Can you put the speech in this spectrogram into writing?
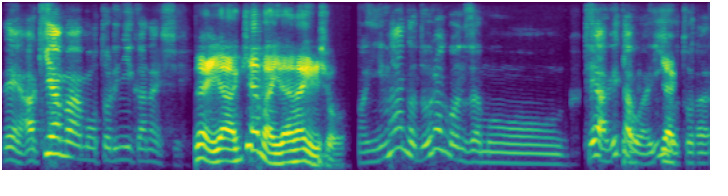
ね秋山はもう取りに行かないし。いや、秋山いらないでしょ。まあ今のドラゴンズはもう手挙げた方がいいよ、取ら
